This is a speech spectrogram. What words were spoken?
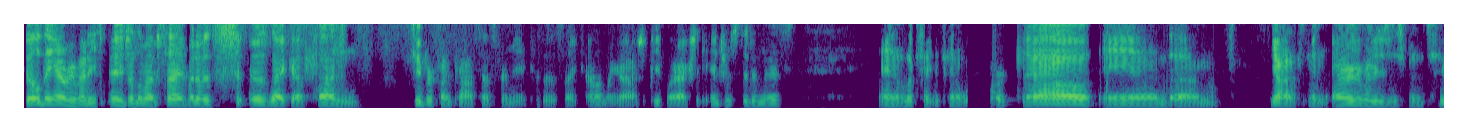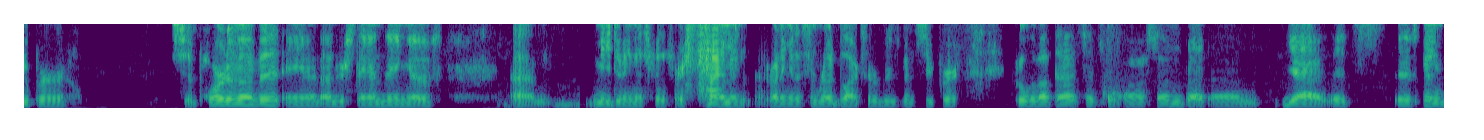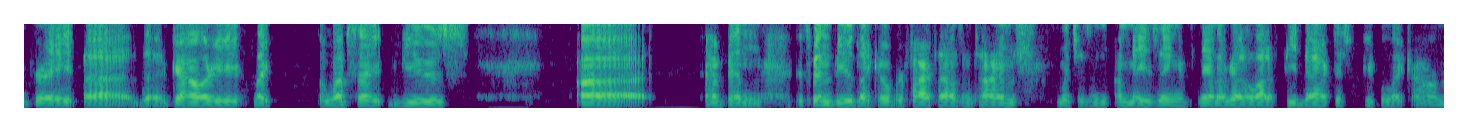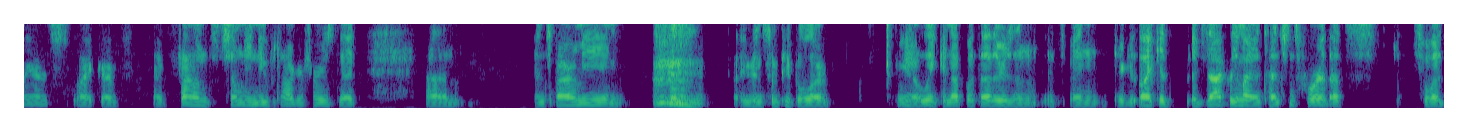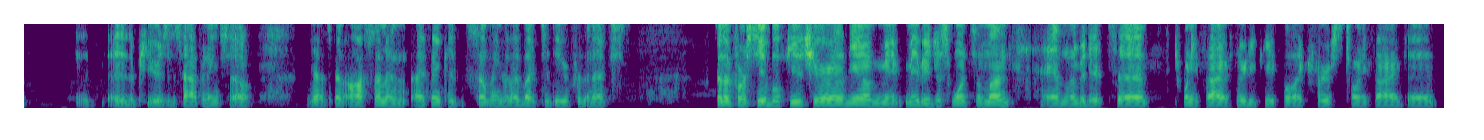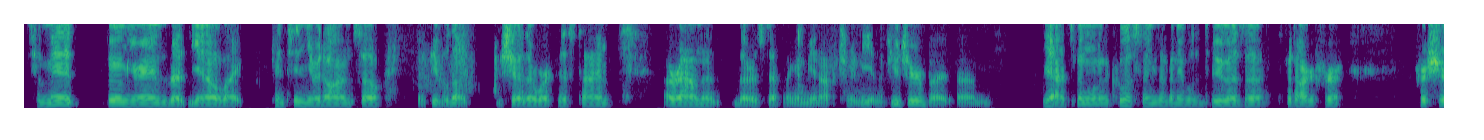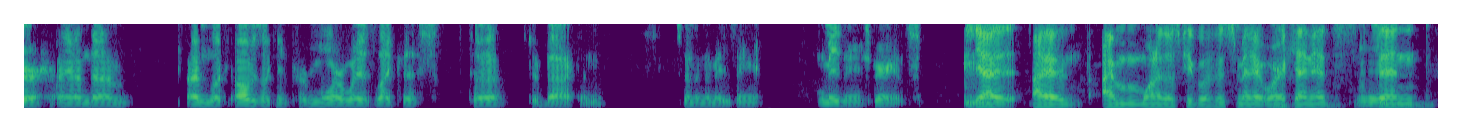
building everybody's page on the website but it was it was like a fun super fun process for me because it was like oh my gosh people are actually interested in this and it looks like it's going to work out and um, yeah it's been everybody's just been super supportive of it and understanding of um, me doing this for the first time and running into some roadblocks. Everybody's been super cool about that. So it's been awesome. But um, yeah, it's it's been great. Uh, the gallery, like the website views, uh, have been it's been viewed like over five thousand times, which is amazing. And I've gotten a lot of feedback. Just people like, oh man, it's like I've I've found so many new photographers that um, inspire me, and even some people are you know linking up with others and it's been like it, exactly my intentions for it. That's that's what it, it, appears is happening. So yeah it's been awesome and i think it's something that i'd like to do for the next for the foreseeable future you know may, maybe just once a month and limit it to 25 30 people like first 25 to submit boom you're in but you know like continue it on. So if people don't share their work this time around there's definitely going to be an opportunity in the future but um, yeah, it's been one of the coolest things I've been able to do as a photographer, for sure. And um, I'm look always looking for more ways like this to give back, and it's been an amazing, amazing experience. Yeah, I I'm one of those people who submitted work, and it's mm-hmm. been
